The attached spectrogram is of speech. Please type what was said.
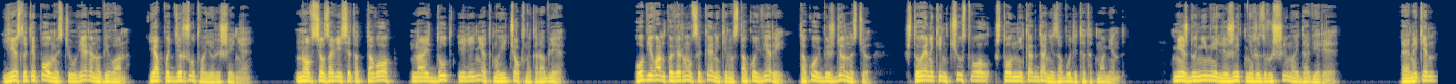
Если ты полностью уверен, Оби-Ван, я поддержу твое решение. Но все зависит от того, найдут или нет маячок на корабле. Оби-Ван повернулся к Энакину с такой верой, такой убежденностью, что Энакин чувствовал, что он никогда не забудет этот момент. Между ними лежит неразрушимое доверие. «Энакин?»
